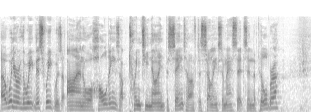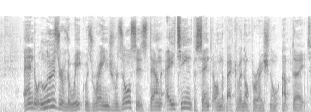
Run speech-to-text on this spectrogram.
Uh, winner of the week this week was Iron Ore Holdings, up 29% after selling some assets in the Pilbara. And loser of the week was Range Resources, down 18% on the back of an operational update.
